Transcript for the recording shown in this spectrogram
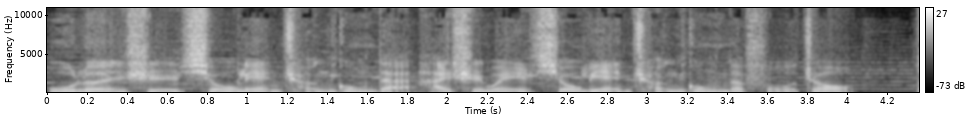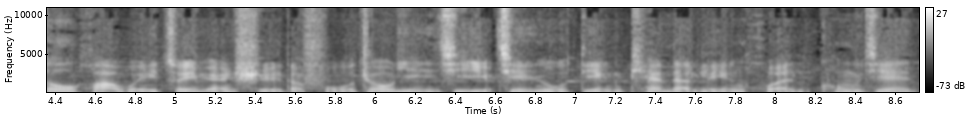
无论是修炼成功的，还是未修炼成功的符咒，都化为最原始的符咒印记，进入顶天的灵魂空间。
